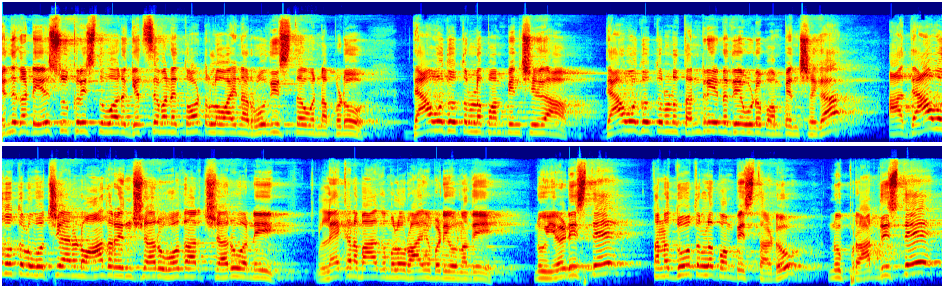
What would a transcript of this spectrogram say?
ఎందుకంటే యేసుక్రీస్తు వారు గెత్సమనే తోటలో ఆయన రోధిస్తూ ఉన్నప్పుడు దేవదూతలను పంపించి ఆ దేవదూతలను తండ్రి అయిన దేవుడు పంపించగా ఆ దేవదూతలు వచ్చి ఆయనను ఆదరించారు ఓదార్చారు అని లేఖన భాగంలో రాయబడి ఉన్నది. నువ్వు ఏడిస్తే తన దూతలను పంపిస్తాడు నువ్వు ప్రార్థిస్తే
